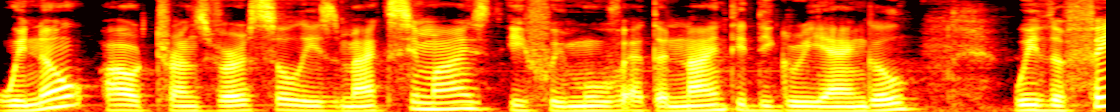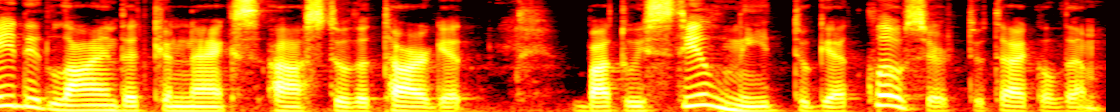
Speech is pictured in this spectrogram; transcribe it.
We know our transversal is maximized if we move at a 90 degree angle with a faded line that connects us to the target, but we still need to get closer to tackle them.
